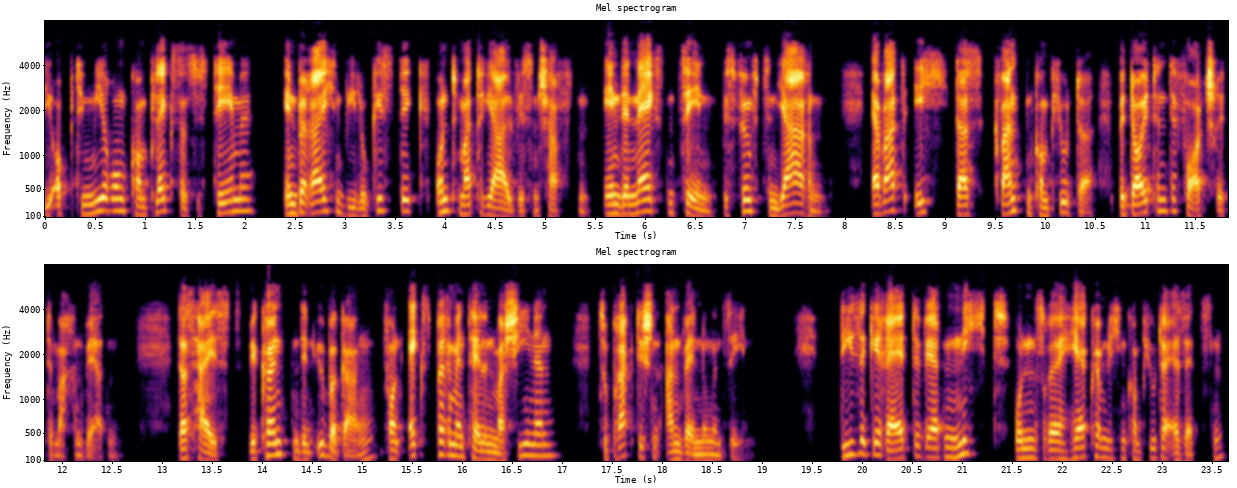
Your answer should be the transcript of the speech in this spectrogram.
die Optimierung komplexer Systeme in Bereichen wie Logistik und Materialwissenschaften in den nächsten 10 bis 15 Jahren erwarte ich, dass Quantencomputer bedeutende Fortschritte machen werden. Das heißt, wir könnten den Übergang von experimentellen Maschinen zu praktischen Anwendungen sehen. Diese Geräte werden nicht unsere herkömmlichen Computer ersetzen,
